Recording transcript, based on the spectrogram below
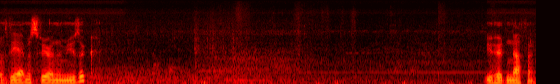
Of the atmosphere and the music. You heard nothing.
